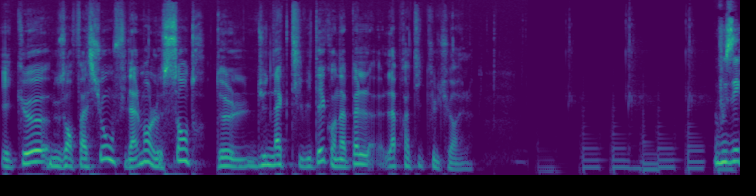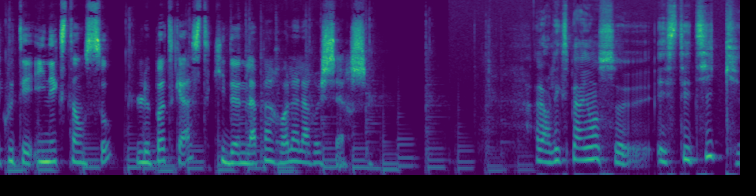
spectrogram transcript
et que nous en fassions finalement le centre d'une activité qu'on appelle la pratique culturelle. Vous écoutez In Extenso, le podcast qui donne la parole à la recherche. Alors l'expérience euh, esthétique,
